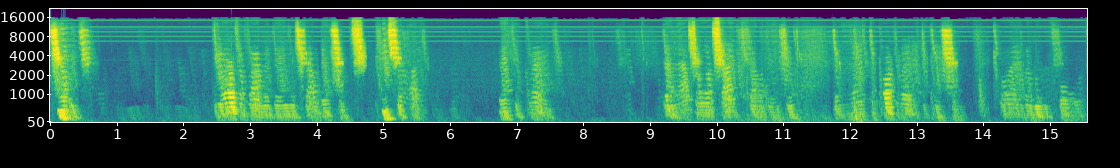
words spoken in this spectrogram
Huge. The other family Davis Foundation's Pizza Hut. Make it great. The National Science Foundation. The New Department of Education. To forward. Forward.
